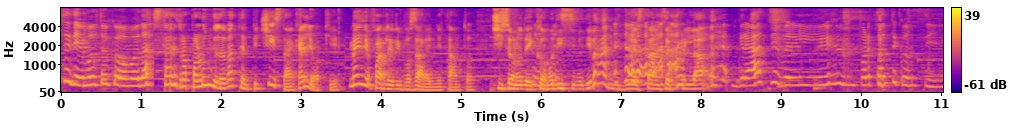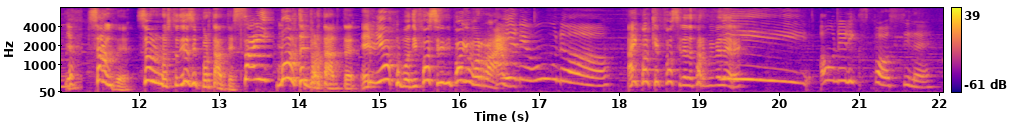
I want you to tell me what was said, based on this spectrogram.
sedia è molto comoda. Stare troppo a lungo davanti al PC sta anche agli occhi. Meglio farli riposare ogni tanto. Ci sono dei comodissimi divani in due stanze qui là. Grazie per l'importante consiglio. Salve, sono uno studioso importante, sai? Molto importante! E mi occupo di fossili di Pokémon rari. Io ne ho uno. Hai qualche fossile da farmi vedere? Sì, ho un Elix fossile.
